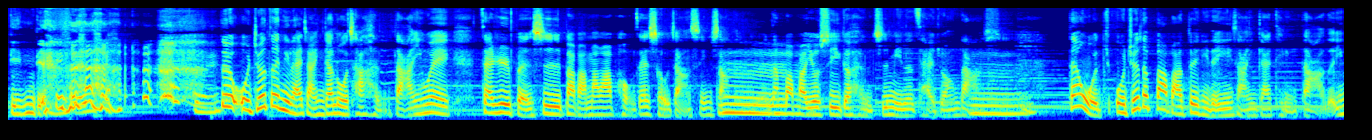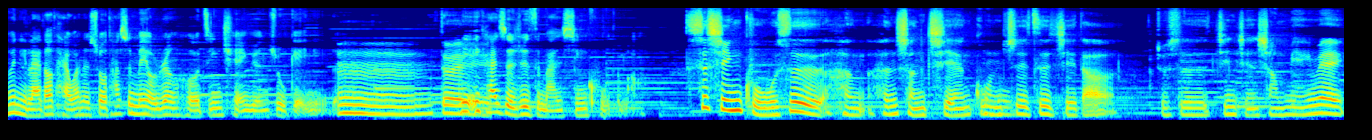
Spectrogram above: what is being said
点点。对，对我觉得对你来讲应该落差很大，因为在日本是爸爸妈妈捧在手掌心上的人，那爸爸又是一个很知名的彩妆大师。但我我觉得爸爸对你的影响应该挺大的，因为你来到台湾的时候，他是没有任何金钱援助给你的。嗯，对。你一开始的日子蛮辛苦的嘛。是辛苦，是很很省钱，控制自己的就是金钱上面，因为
